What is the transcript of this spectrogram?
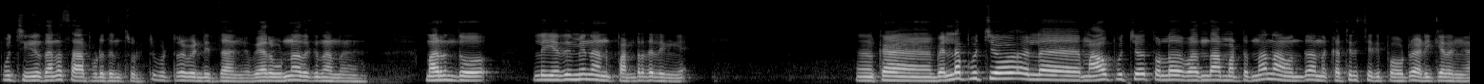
பூச்சிங்க தானே சாப்பிடுதுன்னு சொல்லிட்டு விட்டுற வேண்டியது தாங்க வேறு ஒன்றும் அதுக்கு நான் மருந்தோ இல்லை எதுவுமே நான் பண்ணுறதில்லைங்க க வெள்ளைப்பூச்சியோ இல்லை மாவுப்பூச்சியோ தொல்லை வந்தால் மட்டும்தான் நான் வந்து அந்த கத்திரி செடி பவுட்ரு அடிக்கிறேங்க.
